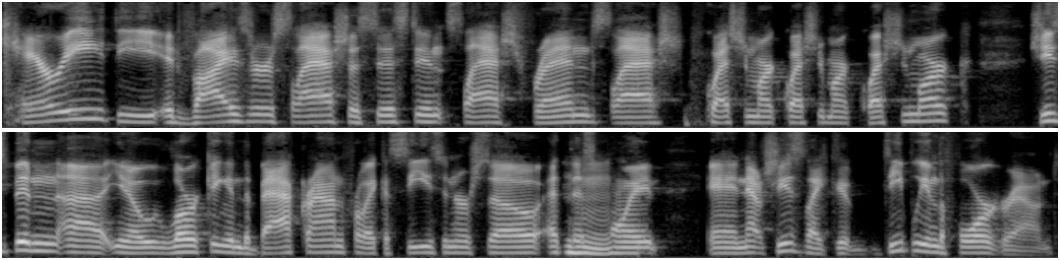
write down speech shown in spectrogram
Kerry, the advisor slash assistant slash friend slash question mark question mark question mark? She's been, uh, you know, lurking in the background for like a season or so at this Mhm. point, and now she's like deeply in the foreground.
